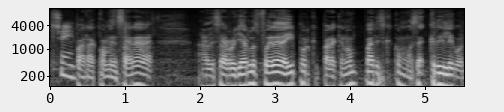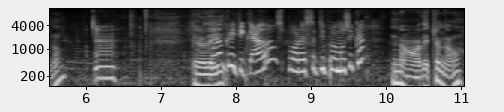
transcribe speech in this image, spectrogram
Sí. para comenzar a, a desarrollarlos fuera de ahí porque para que no parezca como sacrílego, ¿no? Ah. Pero de ¿Fueron ahí, criticados por este tipo de música? no, de hecho no.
